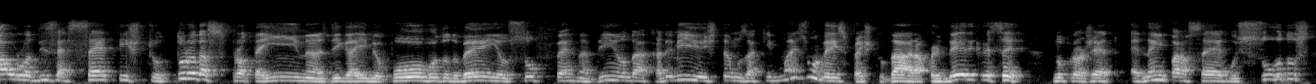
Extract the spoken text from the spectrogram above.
Aula 17, estrutura das proteínas. Diga aí, meu povo, tudo bem? Eu sou Fernandinho da academia. Estamos aqui mais uma vez para estudar, aprender e crescer no projeto Enem para cegos, surdos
